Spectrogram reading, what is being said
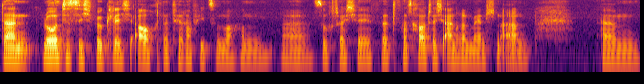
dann lohnt es sich wirklich auch eine Therapie zu machen. Äh, sucht euch Hilfe, vertraut euch anderen Menschen an. Ähm,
